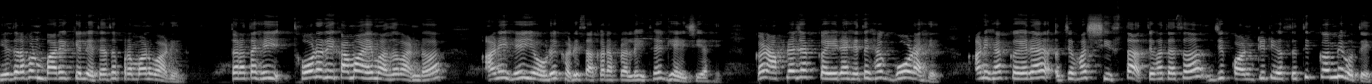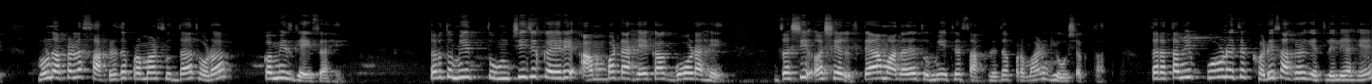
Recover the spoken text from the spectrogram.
हे जर आपण बारीक केले त्याचं प्रमाण वाढेल. तर आता हे थोडं रिकामं आहे माझं भांडं आणि हे एवढे खडी साखर आपल्याला इथे घ्यायची आहे. कारण आपल्या ज्या कैऱ्या आहेत ह्या गोड आहे आणि ह्या कैऱ्या जेव्हा शिजतात तेव्हा त्याचं जी क्वांटिटी असते ती कमी होते. म्हणून आपल्याला साखरेचं प्रमाणसुद्धा थोडं कमीच घ्यायचं आहे. तर तुम्ही तुमची जी कैरी आंबट आहे का गोड आहे जशी असेल त्या मानाने तुम्ही इथे साखरेचं प्रमाण घेऊ शकतात. तर आता मी पूर्ण इथे खडी साखर घेतलेली आहे.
